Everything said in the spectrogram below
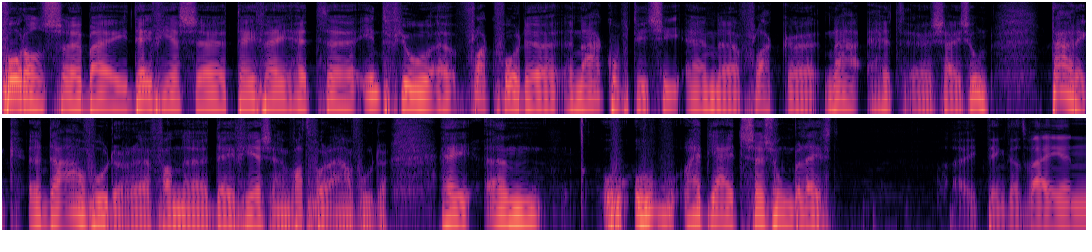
Voor ons uh, bij DVS uh, TV het uh, interview vlak voor de na-competitie en vlak na het seizoen. Tarik, de aanvoerder van DVS en wat voor aanvoerder. Hey, um, hoe, hoe, heb jij het seizoen beleefd? Ik denk dat wij een,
